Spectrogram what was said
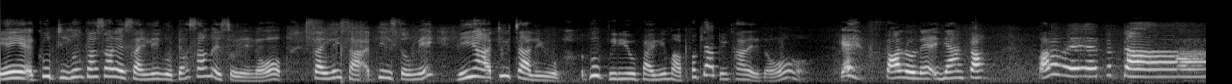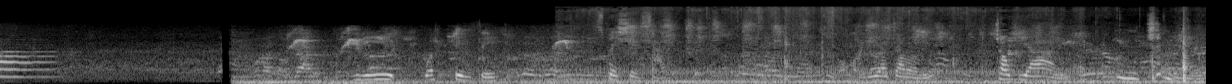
ကဲအခုဒီကုန်းသားစားတဲ့ဆိုင်လေးကိုတောင်းစားမယ်ဆိုရင်တော့ဆိုင်လိပ်စာအပြည့်စုံနဲ့နေရာအပြည့်ကြလေးကိုအခုဗီဒီယိုဖိုင်လေးမှာဖော်ပြပေးထားတယ်နော်ကဲစားလို့လည်းအရန်ကောင်းပါရမယ်တတာဒီလေးဝတ်ပင်စေ special size ဒီကကြတော့လေကြောက်ပြားလေအင်းချစ်နေတယ်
